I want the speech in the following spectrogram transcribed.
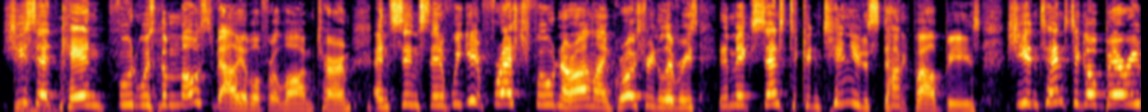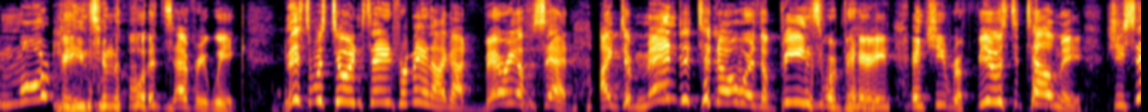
She said canned food was the most valuable for long term, and since then, if we get fresh food in our online grocery deliveries, it makes sense to continue to stockpile beans. She intends to go bury more beans in the woods every week. This was too insane for me, and I got very upset. I demanded to know where the beans were buried, and she refused to tell me. She said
